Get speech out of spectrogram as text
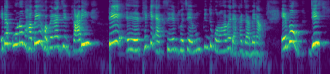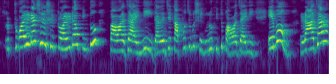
এটা কোনোভাবেই হবে না যে গাড়ি তে থেকে অ্যাক্সিডেন্ট হয়েছে এবং কিন্তু কোনোভাবে দেখা যাবে না। এবং যে ট্রলিটা ছিল সেই ট্রলিটাও কিন্তু পাওয়া যায়নি। তাদের যে কাপড় চোপড় সেগুলো কিন্তু পাওয়া যায়নি। এবং রাজার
